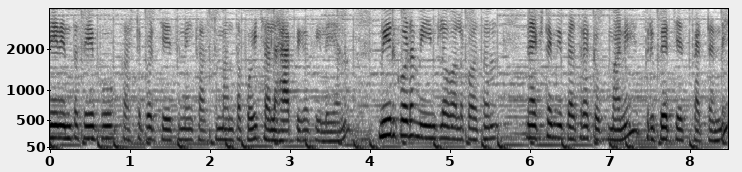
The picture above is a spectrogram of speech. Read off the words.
నేను ఇంతసేపు కష్టపడి చేసిన ఈ కష్టం అంతా పోయి చాలా హ్యాపీగా ఫీల్ అయ్యాను. మీరు కూడా మీ ఇంట్లో వాళ్ళ కోసం నెక్స్ట్ టైం ఈ పెసరట్టు ఉప్మాని ప్రిపేర్ చేసి పెట్టండి.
